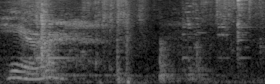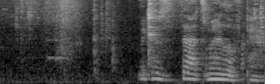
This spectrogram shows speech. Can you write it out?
here because that's my loaf pan.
